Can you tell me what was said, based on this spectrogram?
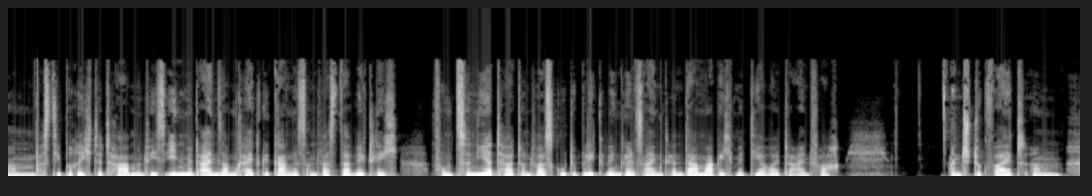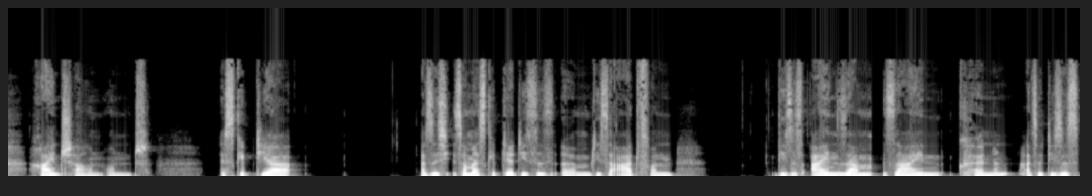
ähm, was die berichtet haben und wie es ihnen mit Einsamkeit gegangen ist und was da wirklich funktioniert hat und was gute Blickwinkel sein können. Da mag ich mit dir heute einfach ein Stück weit ähm, reinschauen. Und es gibt ja, also ich sag mal, es gibt ja dieses, ähm, diese Art von dieses einsam sein können, also dieses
